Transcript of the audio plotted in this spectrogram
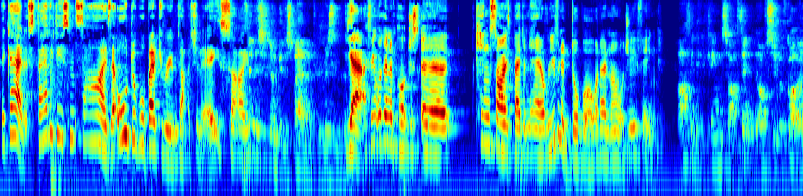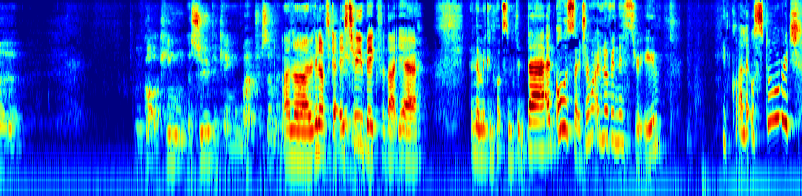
Again, it's fairly decent size. They're all double bedrooms, actually, so... I think this is going to be the spare bedroom, isn't it? Yeah, I think we're going to put just a king size bed in here, or even a double. I don't know. What do you think? I think a king size. I think obviously we've got a we've got a king, a super king mattress, haven't we? I know we're going to have to get. It's too big for that. Yeah, and then we can put something there. And also, do you know what I love in this room? You've got a little storage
